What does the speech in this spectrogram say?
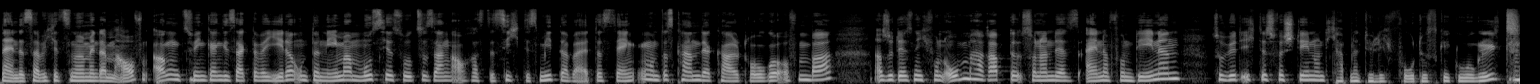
Nein, das habe ich jetzt nur mit einem Augenzwinkern gesagt, aber jeder Unternehmer muss ja sozusagen auch aus der Sicht des Mitarbeiters denken und das kann der Karl Drogo offenbar. Also der ist nicht von oben herab, sondern der ist einer von denen, so würde ich das verstehen und ich habe natürlich Fotos gegoogelt.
